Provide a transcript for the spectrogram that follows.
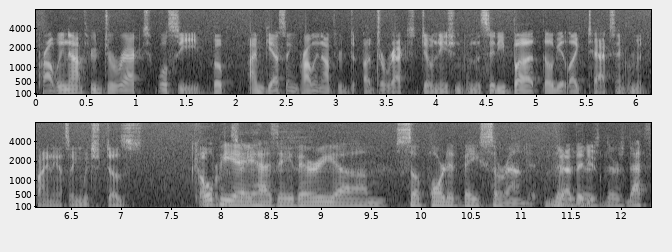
Probably not through direct. We'll see. But I'm guessing probably not through a direct donation from the city. But they'll get like tax increment financing, which does come from the OPA has a very um, supportive base around it. That they there's, do. There's, that's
